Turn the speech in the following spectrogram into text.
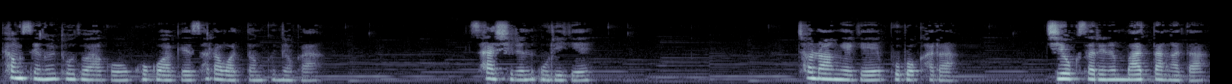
평생을 도도하고 고고하게 살아왔던 그녀가 사실은 우리에게 천왕에게 부복하라 지옥살이는 마땅하다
